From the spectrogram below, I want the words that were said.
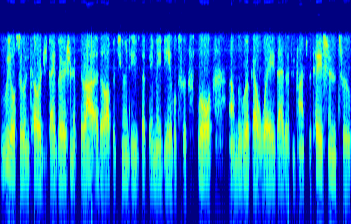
We also encourage diversion if there are other opportunities that they may be able to explore. Um, we work out ways either through transportation, through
